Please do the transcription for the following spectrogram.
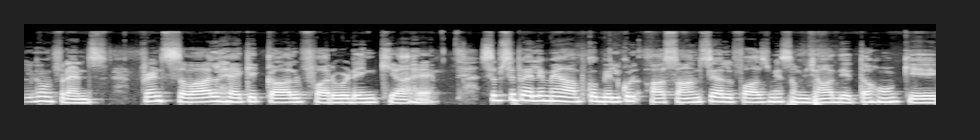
वेलकम फ्रेंड्स। फ्रेंड्स, सवाल है कि कॉल फॉरवर्डिंग क्या है? सबसे पहले मैं आपको बिल्कुल आसान से अल्फाज में समझा देता हूँ कि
